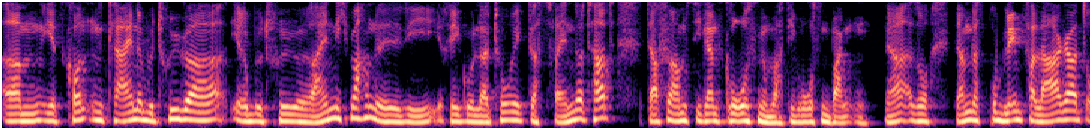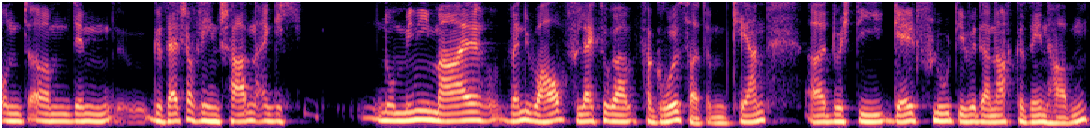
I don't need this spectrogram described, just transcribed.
ähm, jetzt konnten kleine Betrüger ihre Betrügereien nicht machen, weil die Regulatorik das verändert hat. Dafür haben es die ganz Großen gemacht, die großen Banken. Ja, also wir haben das Problem verlagert und ähm, den gesellschaftlichen Schaden eigentlich nur minimal, wenn überhaupt, vielleicht sogar vergrößert im Kern äh, durch die Geldflut, die wir danach gesehen haben.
